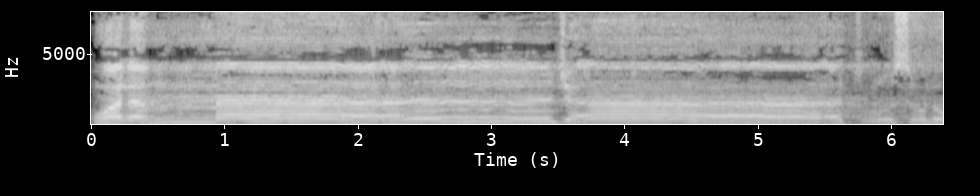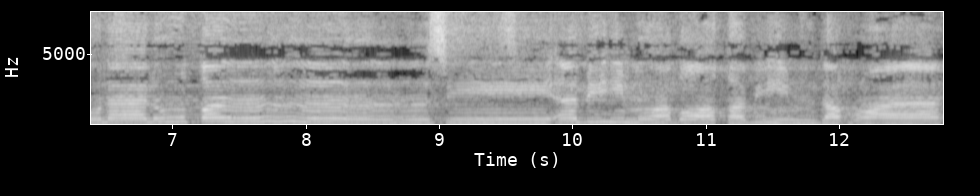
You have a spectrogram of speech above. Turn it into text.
ولما أن جاءت رسلنا لوطا سيء بهم وضاق بهم ذرعا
